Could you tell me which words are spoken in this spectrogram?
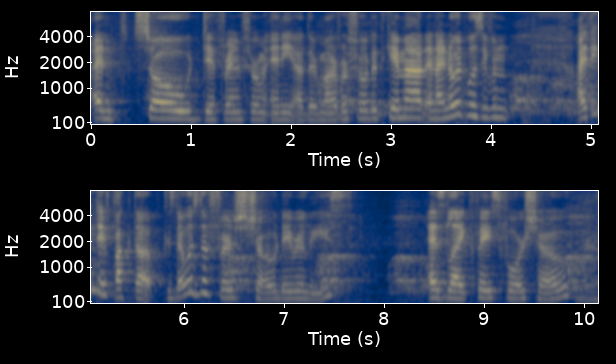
and so different from any other Marvel show that came out. And I know it was even, I think they fucked up because that was the first show they released as like Phase 4 show Yeah.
